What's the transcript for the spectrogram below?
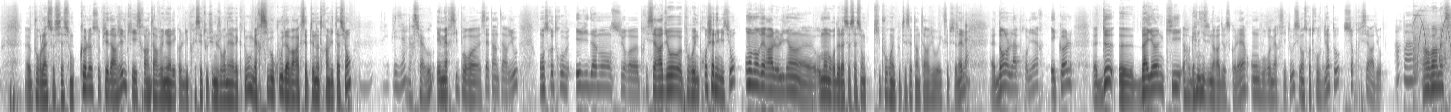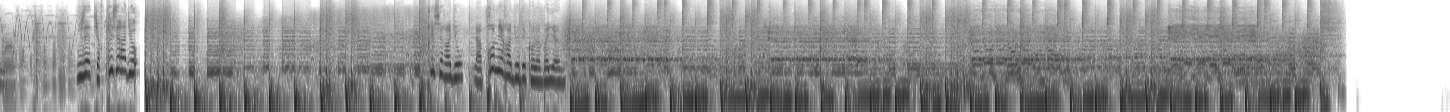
euh, pour l'association Colosse au pied d'argile qui sera intervenue à l'école du Prissé toute une journée avec nous. Merci beaucoup d'avoir accepté notre invitation. Plaisir. Merci à vous. Et merci pour euh, cette interview. On se retrouve évidemment sur euh, Prissé Radio euh, pour une prochaine émission. On enverra le lien euh, aux membres de l'association qui pourront écouter cette interview exceptionnelle dans la première école de euh, Bayonne qui organise une radio scolaire. On vous remercie tous et on se retrouve bientôt sur Prissé Radio. Au revoir. Au revoir, merci. Vous êtes sur Prissé Radio. Prissé Radio, la première radio d'école à Bayonne.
